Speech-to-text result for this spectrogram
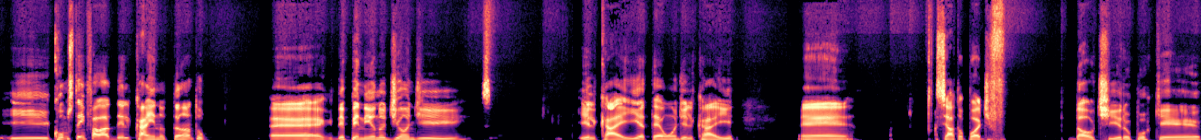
E como você tem falado dele caindo tanto, é, dependendo de onde ele cair, até onde ele cair, é, Seattle pode dar o tiro, porque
